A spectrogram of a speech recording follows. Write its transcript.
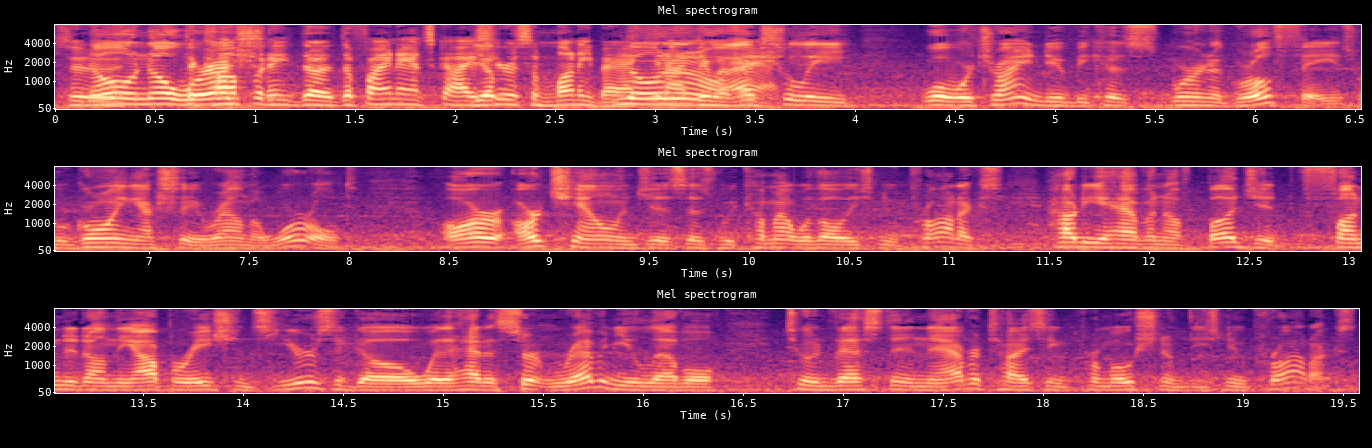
to No, no, the we're company, actually- the, the finance guys, Yep. here's some money back. No, you're no, not no. Actually, what we're trying to do because we're in a growth phase, we're growing actually around the world. Our our challenge is as we come out with all these new products, how do you have enough budget funded on the operations years ago where they had a certain revenue level to invest in advertising promotion of these new products?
